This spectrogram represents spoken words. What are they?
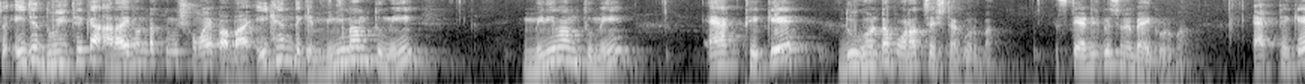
তো এই যে দুই থেকে আড়াই ঘণ্টা তুমি সময় পাবা, এইখান থেকে মিনিমাম তুমি মিনিমাম তুমি এক থেকে দু ঘণ্টা পড়ার চেষ্টা করবা। স্টাডির পেছনে ব্যয় করবা। এক থেকে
